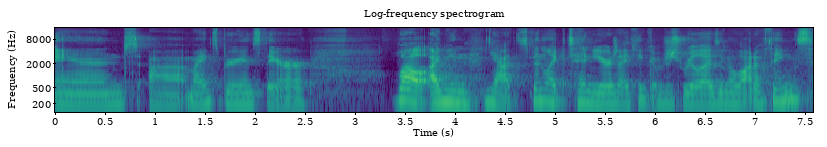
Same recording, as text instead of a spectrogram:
and uh, my experience there. Well, I mean, yeah, it's been like 10 years, I think, of just realizing a lot of things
